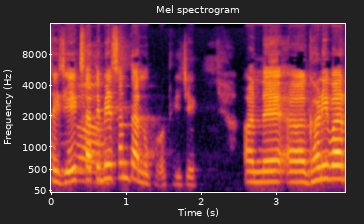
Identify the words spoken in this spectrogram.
થઈ જાય. એક સાથે બે સંતાન ઊભો થઈ જાય. અને ઘણીવાર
